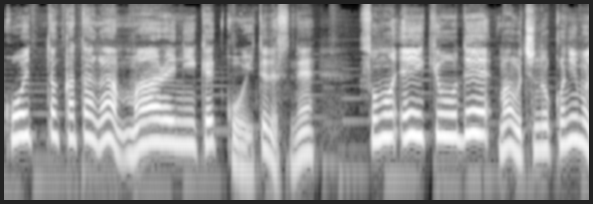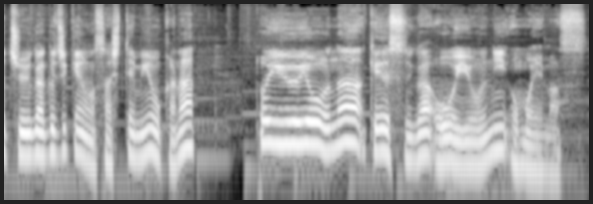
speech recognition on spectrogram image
こういった方が周りに結構いてですね、その影響で、まあ、うちの子にも中学受験をさせてみようかなというようなケースが多いように思います。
